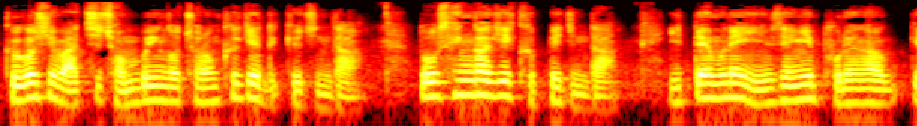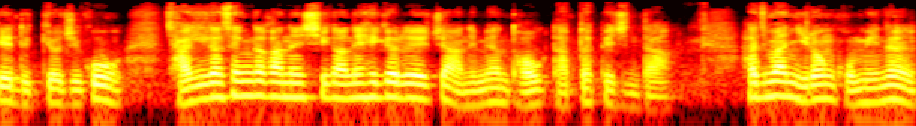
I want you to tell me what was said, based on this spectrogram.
그것이 마치 전부인 것처럼 크게 느껴진다. 또 생각이 급해진다. 이 때문에 인생이 불행하게 느껴지고 자기가 생각하는 시간에 해결되지 않으면 더욱 답답해진다. 하지만 이런 고민을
